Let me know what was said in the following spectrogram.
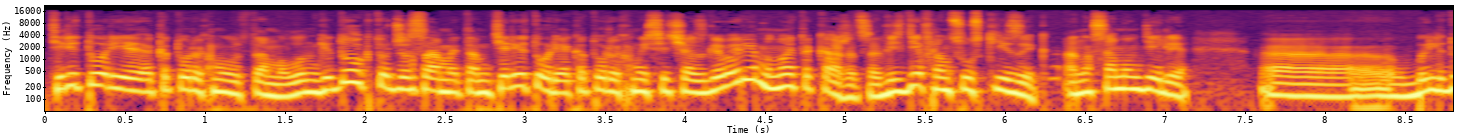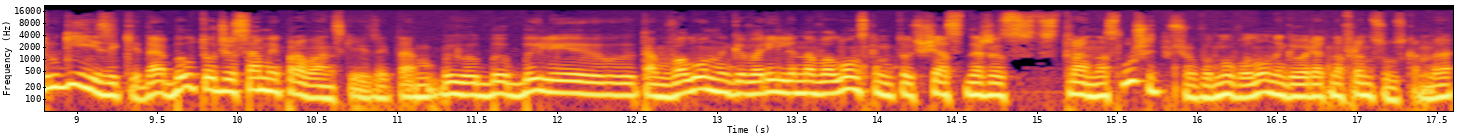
территории, о которых мы, там, Лонгедок тот же самый, там, территории, о которых мы сейчас говорим, ну, это кажется, везде французский язык, а на самом деле были другие языки, да, был тот же самый прованский язык, там были, там, валоны говорили на валонском, то сейчас даже странно слушать, потому что, ну, валоны говорят на французском, да,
